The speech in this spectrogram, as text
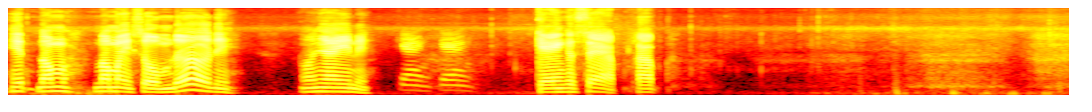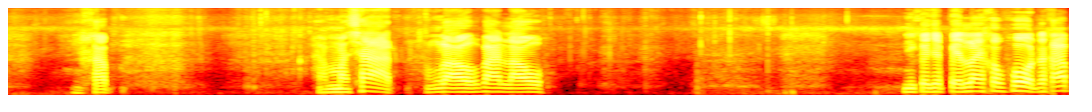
เฮ็ดน้ำน้ำไม้สมเด้อนี่หน่อใหญ่นี่แกงแกง แกงกระแซบครับนี่ครับ ธรรมชาติของเราบ้านเรา นี่ก็จะเป็นไร่ข้าวโพดนะครับ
